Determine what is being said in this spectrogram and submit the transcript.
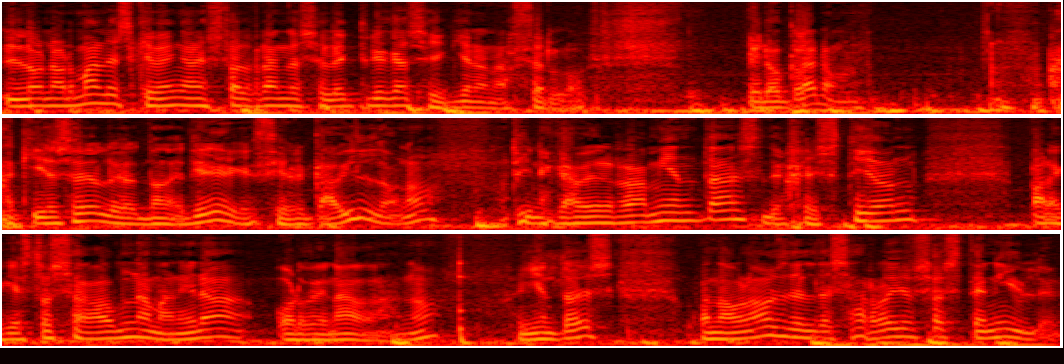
lo normal es que vengan estas grandes eléctricas y quieran hacerlo. Pero claro, aquí es donde tiene que decir el cabildo, ¿no? Tiene que haber herramientas de gestión para que esto se haga de una manera ordenada, ¿no? Y entonces, cuando hablamos del desarrollo sostenible,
